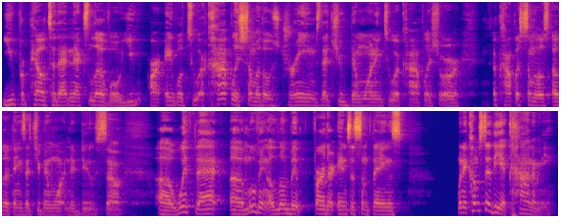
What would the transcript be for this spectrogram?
You propel to that next level. You are able to accomplish some of those dreams that you've been wanting to accomplish or accomplish some of those other things that you've been wanting to do. So, uh, with that, uh, moving a little bit further into some things, when it comes to the economy,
